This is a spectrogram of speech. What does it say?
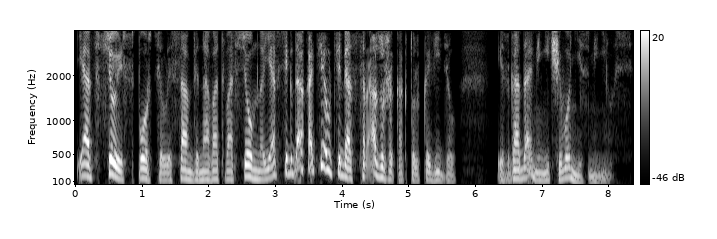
Я все испортил и сам виноват во всем, но я всегда хотел тебя сразу же, как только видел. И с годами ничего не изменилось.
